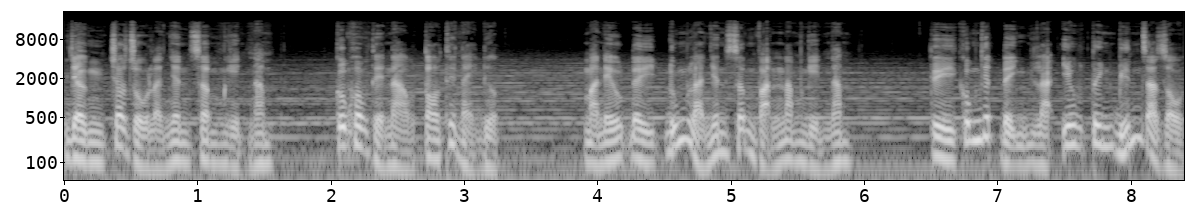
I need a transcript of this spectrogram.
Nhưng cho dù là nhân sâm nghìn năm, Cũng không thể nào to thế này được. Mà nếu đây đúng là nhân sâm vạn năm nghìn năm, Thì cũng nhất định là yêu tinh biến ra rồi.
